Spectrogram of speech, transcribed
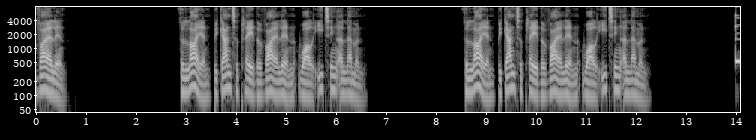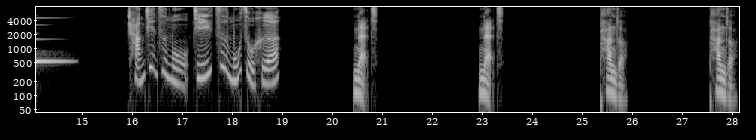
violin The lion began to play the violin while eating a lemon. The lion began to play the violin while eating a lemon. 常见字母及字母组合。 net net panda panda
